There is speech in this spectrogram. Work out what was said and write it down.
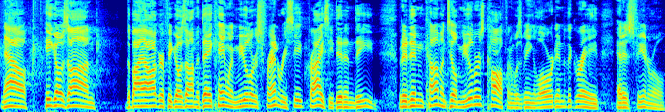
Now, he goes on, the biography goes on. The day came when Mueller's friend received Christ. He did indeed. But it didn't come until Mueller's coffin was being lowered into the grave at his funeral.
